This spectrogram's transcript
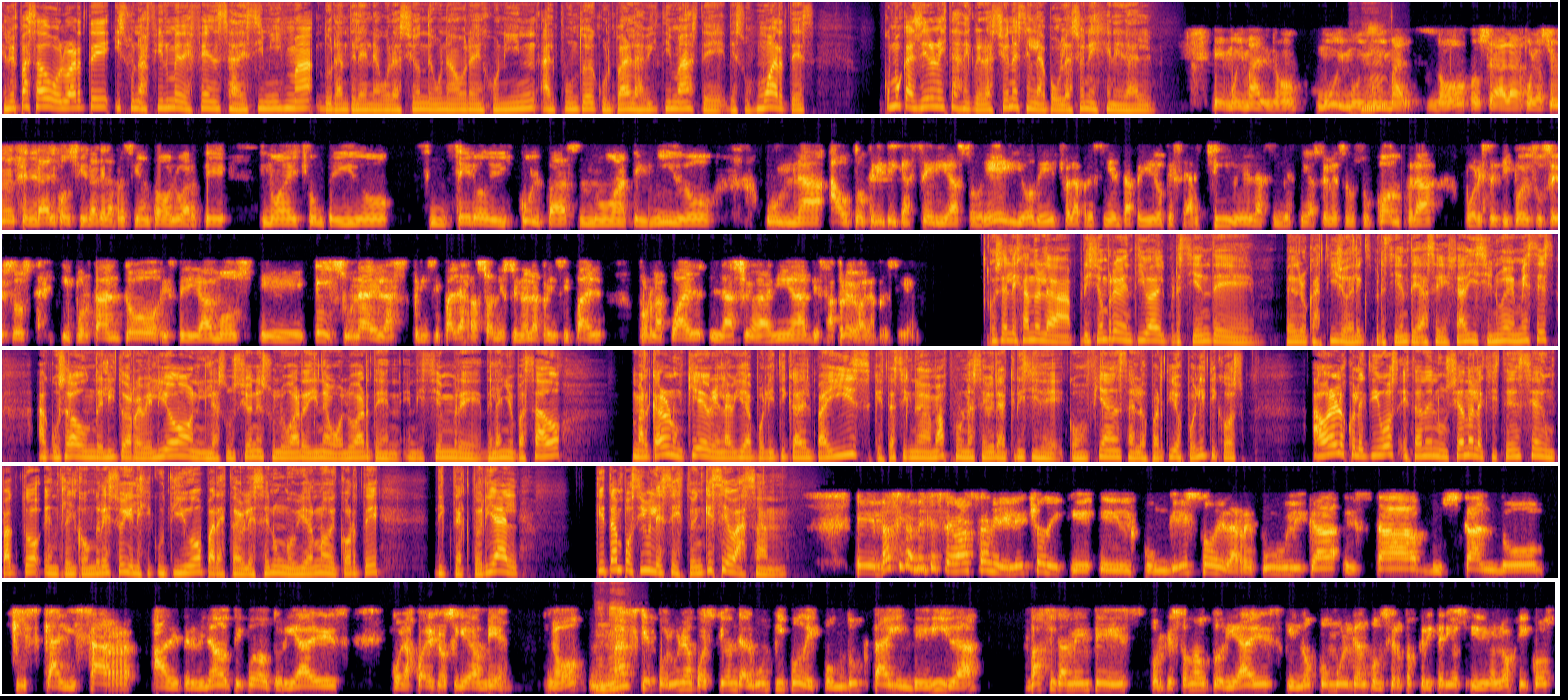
El mes pasado Boluarte hizo una firme defensa de sí misma durante la inauguración de una obra en Junín al punto de culpar a las víctimas de sus muertes. ¿Cómo cayeron estas declaraciones en la población en general? Eh, muy mal, ¿no? Muy, muy, muy mal, ¿no? O sea, la población en general considera que la presidenta Boluarte no ha hecho un pedido sincero de disculpas, no ha tenido una autocrítica seria sobre ello. De hecho, la presidenta ha pedido que se archive las investigaciones en su contra por este tipo de sucesos y por tanto, este, digamos, eh, es una de las principales razones, si no la principal, por la cual la ciudadanía desaprueba a la presidenta. José Alejandro, la prisión preventiva del presidente Pedro Castillo, del expresidente, hace ya 19 meses, acusado de un delito de rebelión y la asunción en su lugar de Dina Boluarte en, diciembre del año pasado, marcaron un quiebre en la vida política del país, que está asignado además por una severa crisis de confianza en los partidos políticos. Ahora los colectivos están denunciando la existencia de un pacto entre el Congreso y el Ejecutivo para establecer un gobierno de corte dictatorial. ¿Qué tan posible es esto? ¿En qué se basan? Eh, básicamente se basa en el hecho de que el Congreso de la República está buscando fiscalizar a determinado tipo de autoridades con las cuales no se llevan bien, ¿no? Más que por una cuestión de algún tipo de conducta indebida, básicamente es porque son autoridades que no comulgan con ciertos criterios ideológicos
